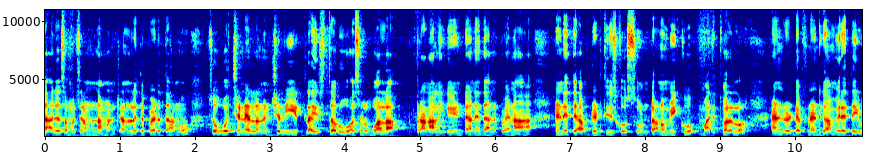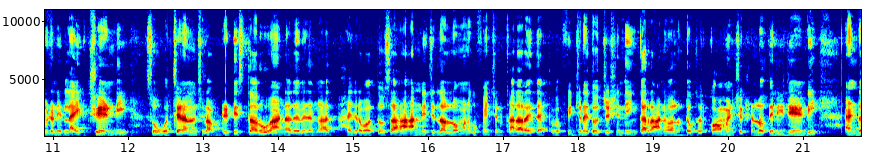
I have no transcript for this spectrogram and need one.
తాజా సమాచారం ఉన్నా మన ఛానల్లో అయితే పెడతాను. సో వచ్చే నెల నుంచి వెళ్ళి ఎట్లా ఇస్తారు అసలు వాళ్ళ ప్రణాళిక ఏంటి అనే దానిపైన నేనైతే అప్డేట్ తీసుకొస్తూ ఉంటాను మీకు మరి త్వరలో. అండ్ డెఫినెట్గా మీరైతే ఈ వీడియోని లైక్ చేయండి. సో వచ్చే నెల నుంచి అప్డేట్ ఇస్తారు. అండ్ అదేవిధంగా హైదరాబాద్తో సహా అన్ని జిల్లాల్లో మనకు పెన్షన్ ఖరారు అయితే పెన్షన్ అయితే వచ్చేసింది. ఇంకా రాని వాళ్ళు ఉంటే ఒకసారి కామెంట్ సెక్షన్లో తెలియజేయండి. అండ్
